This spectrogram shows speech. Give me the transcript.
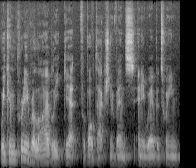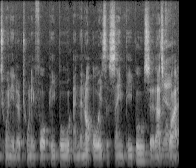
we can pretty reliably get for bolt action events anywhere between 20 to 24 people and they're not always the same people so that's Yeah. quite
